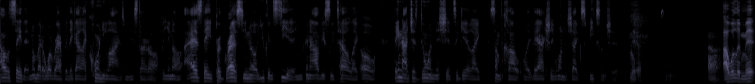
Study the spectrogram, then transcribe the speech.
I would say that no matter what rapper, they got like corny lines when they start off. But you know, as they progress, you know, you can see it and you can obviously tell, like, oh, they not just doing this shit to get like some clout. Like they actually want to like speak some shit. Yeah. So Uh, I will admit,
